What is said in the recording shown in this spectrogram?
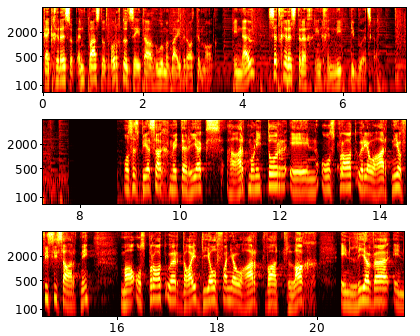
Kyk gerus op inpas.org.za hoe om 'n bydrae te maak. En nou, sit gerus terug en geniet die boodskap. Ons is besig met 'n reeks hartmonitor en ons praat oor jou hart, nie jou fisiese hart nie maar ons praat oor daai deel van jou hart wat lag en lewe en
